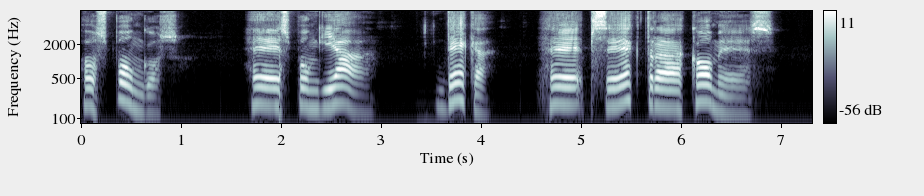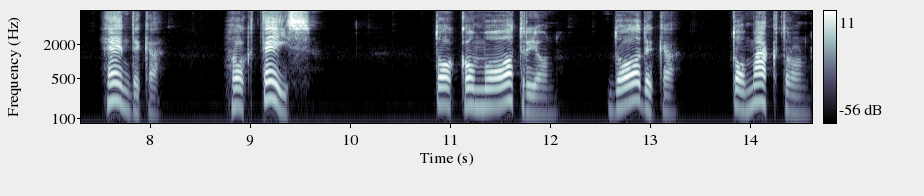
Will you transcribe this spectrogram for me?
ho spongos he spongia. Deca he pseectra comes. Hendeca hocteis. το κομμότριον, δώδεκα, το μάκτρον,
